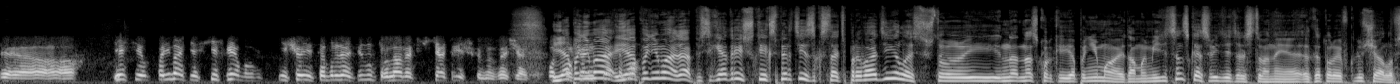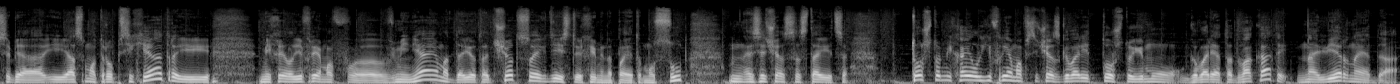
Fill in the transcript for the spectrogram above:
э, если, понимаете, если Ефремов еще не соблюдает вину, то надо психиатрическую назначать. Вот я понимаю, я понимаю, да. Психиатрическая экспертиза, кстати, проводилась, что, и, на, насколько я понимаю, там и медицинское свидетельствование, которое включало в себя и осмотр у психиатра, и Михаил Ефремов э, вменяем, отдает отчет в своих действиях, именно поэтому суд сейчас состоится. То, что Михаил Ефремов сейчас говорит, то, что ему говорят адвокаты, наверное, да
